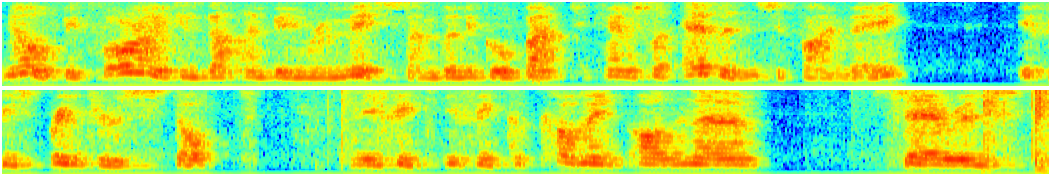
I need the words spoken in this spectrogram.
no, before I do that, I'm being remiss. I'm going to go back to Councillor Evans, if I may, if his printer has stopped, and if he, if he could comment on um, Sarah's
